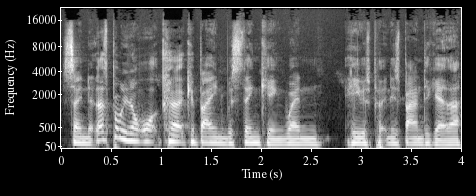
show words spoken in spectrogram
so no, that's probably not what Kurt Cobain was thinking when he was putting his band together.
